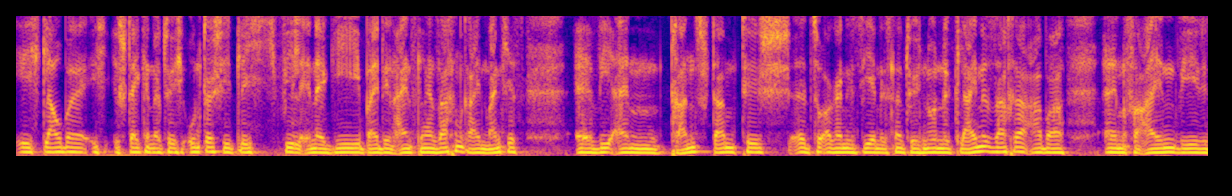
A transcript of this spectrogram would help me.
ich glaube, ich stecke natürlich unterschiedlich viel Energie bei den einzelnen Sachen rein. Manches äh, wie ein Trans-Stammtisch äh, zu organisieren, ist natürlich nur eine kleine Sache, aber ein Verein wie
